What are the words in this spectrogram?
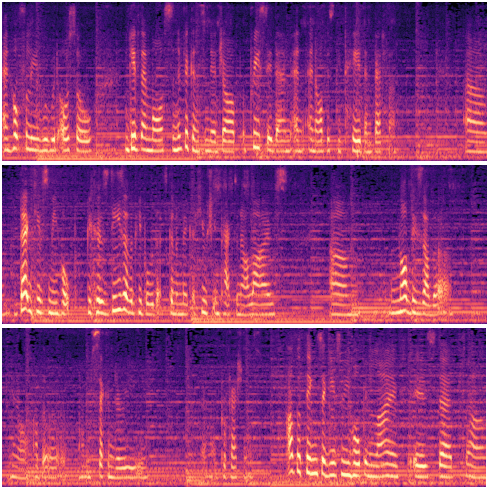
and hopefully, we would also give them more significance in their job, appreciate them, and, and obviously pay them better. Um, that gives me hope because these are the people that's going to make a huge impact in our lives. Um, not these other, you know, other um, secondary uh, professions. Other things that gives me hope in life is that um,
